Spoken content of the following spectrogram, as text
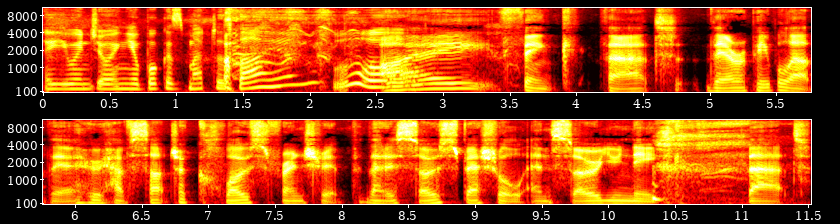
Are you enjoying your book as much as I am? Ooh. I think that there are people out there who have such a close friendship that is so special and so unique that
